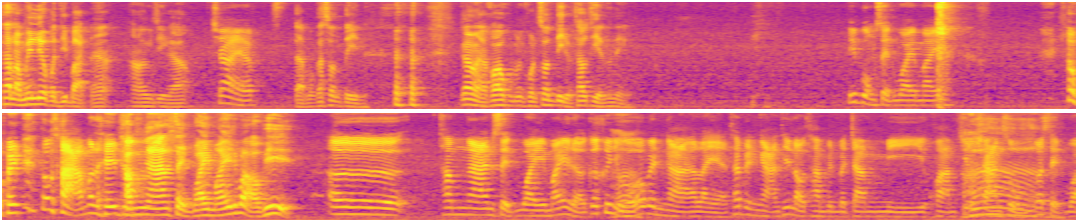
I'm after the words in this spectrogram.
ถ้าเราไม่เลือกปฏิบัตินะฮะเอาจริงๆแล้ว ใช่ครับ แต่มันก็ส้นตีน ก็หมายความว่าคุณเป็นคนส้นตีนหรือเท่าเทียมนั่นเอง พี่บ่วงเสร็จไวไหมทำไมต้องถามอะไรผมทำงานเสร็จไวไหมหรือเปล่าพี่ เออ ทำงานเสร็จไวไหมเหรอ ก็ขึ้นอยู่กับอ่าว่าเป็นงานอะไรอะ ถ้าเป็นงานที่เราทำเป็นประจำมีความเชี่ยวชาญอ่าสูงก็เสร็จไว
